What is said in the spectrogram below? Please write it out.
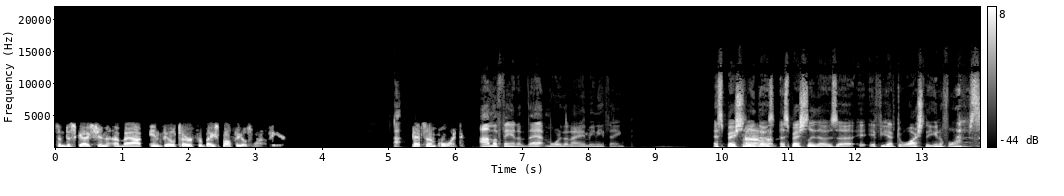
some discussion about infield turf for baseball fields around here at some point. I'm a fan of that more than I am anything. Especially Uh, those, especially those. Uh, if you have to wash the uniforms,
